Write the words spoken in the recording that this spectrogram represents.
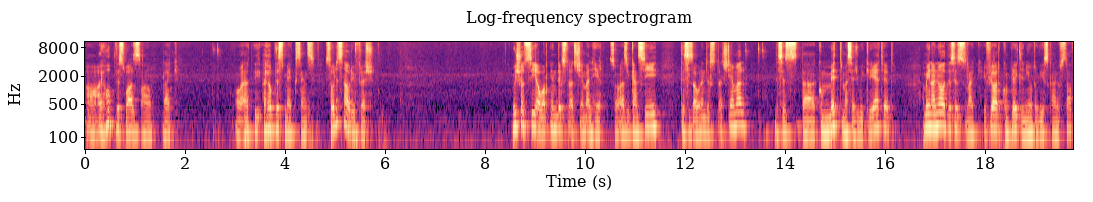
uh, I hope this was uh, like or I hope this makes sense. So let's now refresh. We should see our index.html here. So as you can see this is our index.html this is the commit message we created. I mean I know this is like if you are completely new to this kind of stuff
